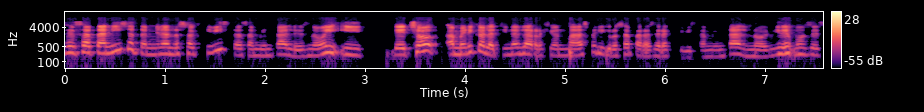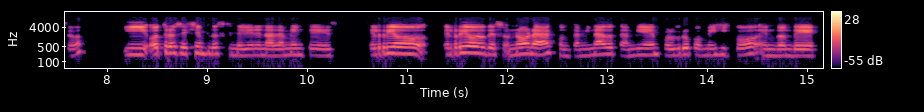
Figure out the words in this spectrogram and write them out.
se sataniza también a los activistas ambientales, ¿no? Y, de hecho, América Latina es la región más peligrosa para ser activista ambiental, no olvidemos eso. Y otros ejemplos que me vienen a la mente es el río, el río de Sonora, contaminado también por Grupo México, en donde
